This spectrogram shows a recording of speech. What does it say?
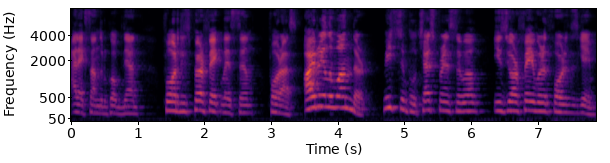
Alexander Koblents for this perfect lesson for us. I really wonder which simple chess principle is your favorite for this game.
